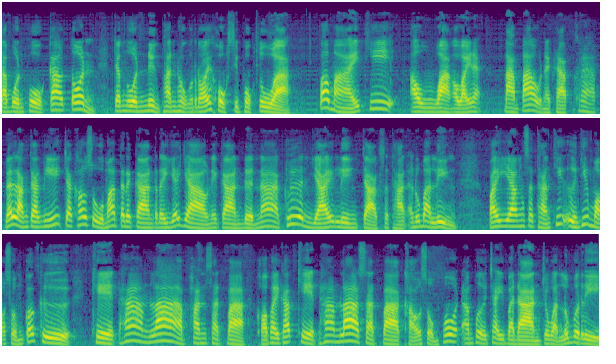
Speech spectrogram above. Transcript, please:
ตำบลโพ9ต้นจำนวน 1,666 ตัว เป้าหมายที่เอาวางเอาไว้นะ ตามเป้านะครับครับและหลังจากนี้จะเข้าสู่มาตรการระยะยาวในการเดินหน้าเคลื่อนย้ายลิงจากสถานอนุบาลลิง ไปยังสถานที่อื่นที่เหมาะสมก็คือ เขตห้ามล่าพันธุ์สัตว์ป่า ขออภัยครับ เขตห้ามล่าสัตว์ป่าเขาสมโพธิอำเภอชัยบาดาลจังหวัดลบบุรี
